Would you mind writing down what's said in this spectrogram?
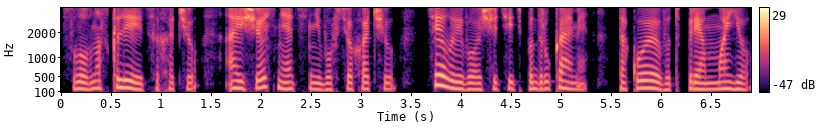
словно склеиться хочу. А еще снять с него все хочу. Тело его ощутить под руками. Такое вот прям мое.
